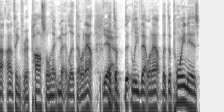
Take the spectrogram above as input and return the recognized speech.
I, I think for apostle they might let that one out. Yeah. But the, leave that one out. But the point is,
